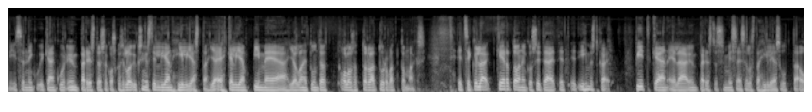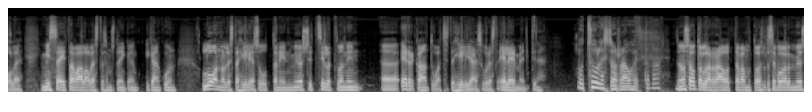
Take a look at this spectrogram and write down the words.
niissä niin kuin ikään kuin ympäristössä, koska silloin on yksinkertaisesti liian hiljasta ja ehkä liian pimeää, jolloin he tuntevat olonsa todella turvattomaksi. Et se kyllä kertoo niin kuin sitä, että, että, että ihmiset, jotka pitkään elää ympäristössä, missä ei sellaista hiljaisuutta ole, missä ei tavallaan ole sitä semmoista ikään kuin luonnollista hiljaisuutta, niin myös sit sillä tavalla niin, äh, erkaantuvat sitä hiljaisuudesta elementtinä. Mutta sulle se on rauhoittavaa? No se on todella rauhoittavaa, mutta toisaalta se voi olla myös,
